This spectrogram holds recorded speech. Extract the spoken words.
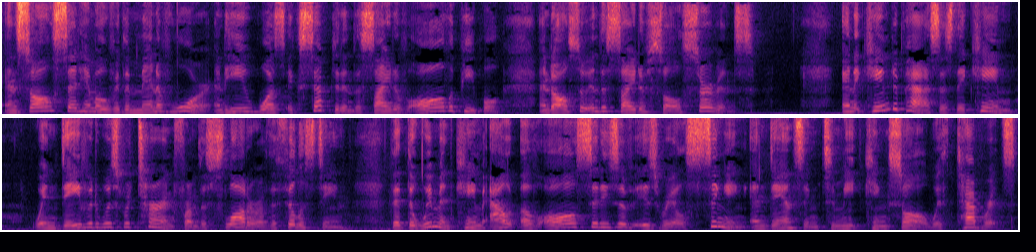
And Saul set him over the men of war, and he was accepted in the sight of all the people, and also in the sight of Saul's servants. And it came to pass as they came, when David was returned from the slaughter of the Philistine, that the women came out of all cities of Israel, singing and dancing to meet King Saul with tabrets,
